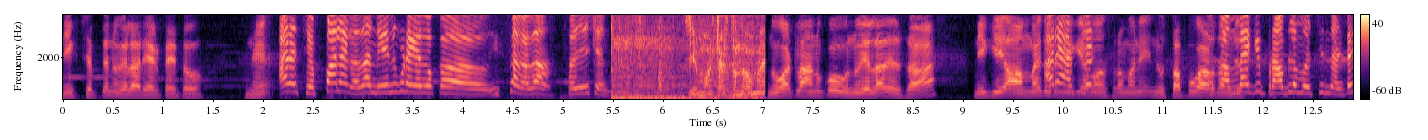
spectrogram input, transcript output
నీకు చెప్తే నువ్వు ఎలా రియాక్ట్ అవుతావు? అరే చెప్పాలే కదా నేను కూడా ఏదో ఒక ఇస్తా కదా సజెషన్ నువ్వు అట్లా అనుకో నువ్వు ఎలా తెలుసా? నీకు ఆ అమ్మాయితో అవసరం అని నువ్వు తప్పుగా ఒక అర్థం చే- అమ్మాయికి ప్రాబ్లం వచ్చిందంటే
